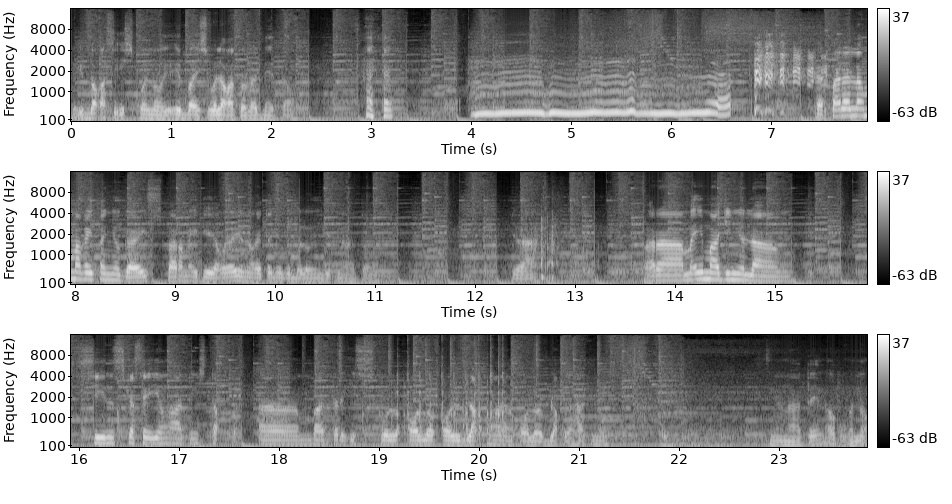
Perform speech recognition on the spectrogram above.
Yung iba kasi is puno, yung iba is wala katulad nito. Pero para lang makita nyo guys, para ma-idea ko, ayun, nakita nyo gumalaw yung gitna to. Di ba? Para ma-imagine nyo lang, since kasi yung ating stock um, battery is color, color all black nga, color black lahat, no? Tingnan natin, oh, puno.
